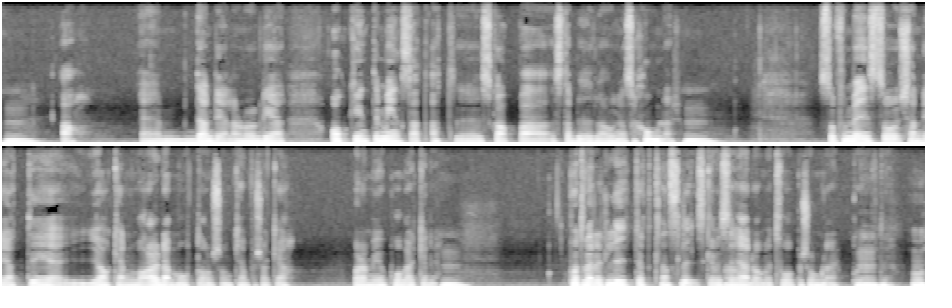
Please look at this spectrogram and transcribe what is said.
mm. ja, eh, den delen. Och, det, och inte minst att, att eh, skapa stabila organisationer. Mm. Så för mig så kände jag att det, jag kan vara den motorn som kan försöka vara med och påverka det. Mm. På ett väldigt litet kansli ska vi säga då med två personer. På mm.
